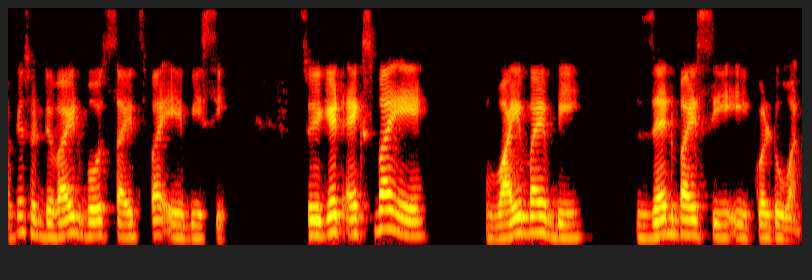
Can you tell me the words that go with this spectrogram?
Okay, so divide both sides by ABC. So you get X by A, Y by B, Z by C equal to 1.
